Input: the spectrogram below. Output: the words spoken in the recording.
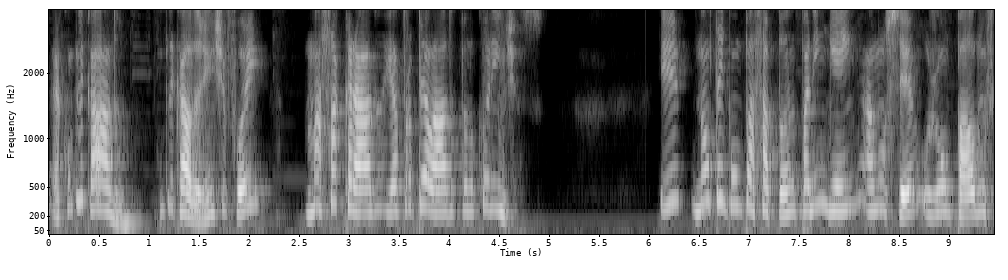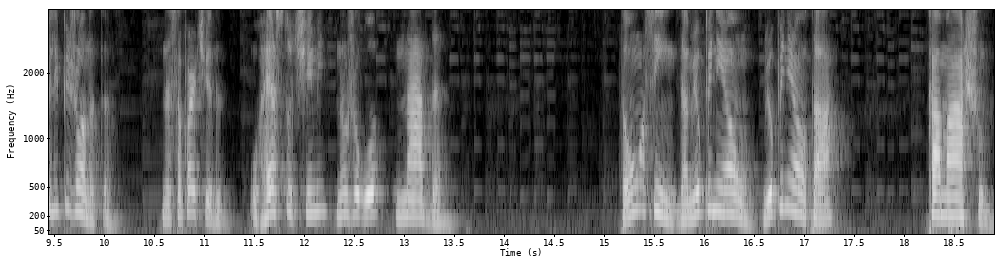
É complicado. Complicado. A gente foi massacrado e atropelado pelo Corinthians. E não tem como passar pano para ninguém a não ser o João Paulo e o Felipe Jonathan nessa partida. O resto do time não jogou nada. Então, assim, da minha opinião, minha opinião, tá? Camacho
